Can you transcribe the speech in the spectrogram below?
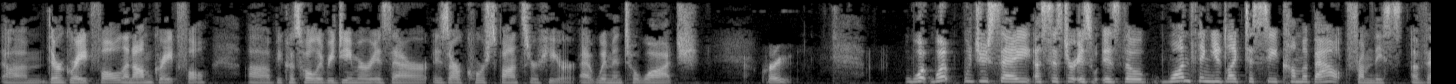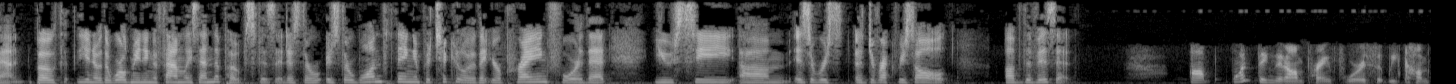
um, they're grateful, and I'm grateful uh, because Holy Redeemer is our is our core sponsor here at Women to Watch. Great. What what would you say, uh, sister, is is the one thing you'd like to see come about from this event, both you know the World Meeting of Families and the Pope's visit? Is there is there one thing in particular that you're praying for that you see um, is a, res- a direct result of the visit? Um, one thing that I'm praying for is that we come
